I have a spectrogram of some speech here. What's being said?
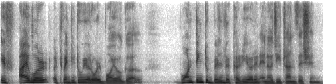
If I were a 22 year old boy or girl wanting to build a career in energy transition,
